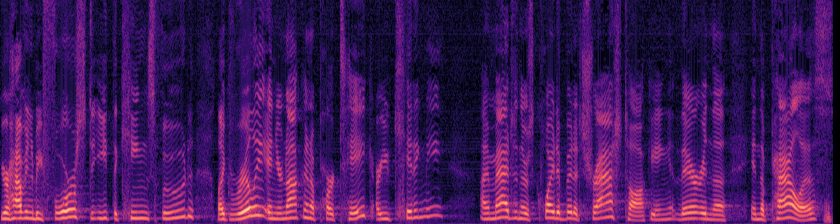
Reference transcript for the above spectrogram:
You're having to be forced to eat the king's food? Like, really? And you're not going to partake? Are you kidding me? I imagine there's quite a bit of trash talking there in the, in the palace.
